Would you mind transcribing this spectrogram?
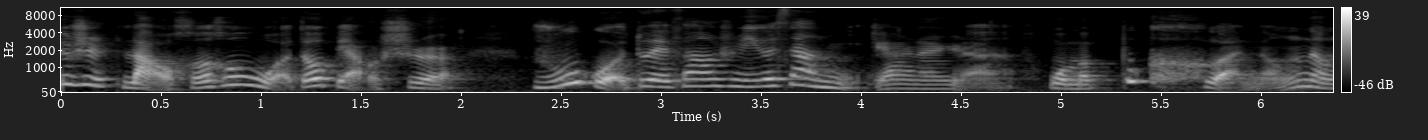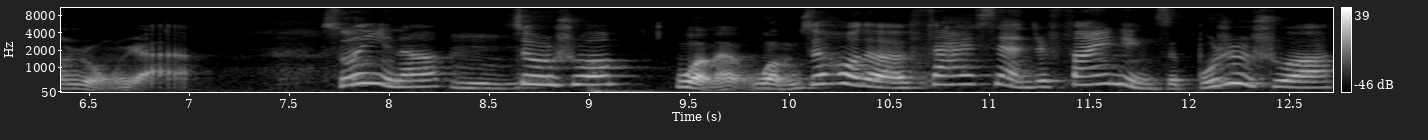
就是老何和我都表示，如果对方是一个像你这样的人，我们不可能能容忍。所以呢，嗯，就是说，我们我们最后的发现，这 findings 不是说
